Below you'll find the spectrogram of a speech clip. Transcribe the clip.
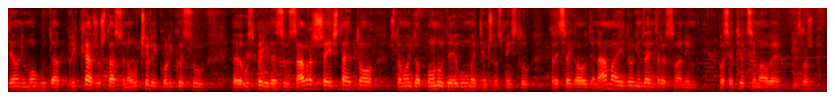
gde oni mogu da prikažu šta su naučili, koliko su E, uspeli da se usavrše i šta je to što mogu da ponude u umetničkom smislu pre svega ovde nama i drugim zainteresovanim posetiocima ove izložbe.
